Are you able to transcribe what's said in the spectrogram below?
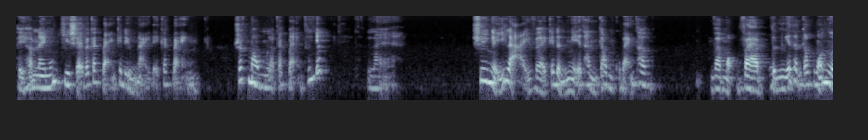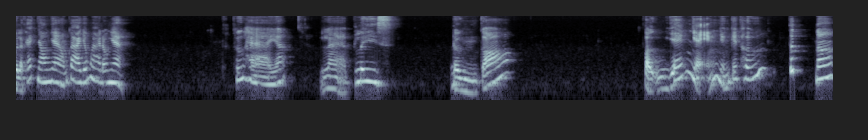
thì hôm nay muốn chia sẻ với các bạn cái điều này để các bạn rất mong là các bạn thứ nhất là suy nghĩ lại về cái định nghĩa thành công của bản thân và một và định nghĩa thành công của mỗi người là khác nhau nha, không có ai giống ai đâu nha. Thứ hai á là please đừng có tự dán nhãn những cái thứ tích nó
